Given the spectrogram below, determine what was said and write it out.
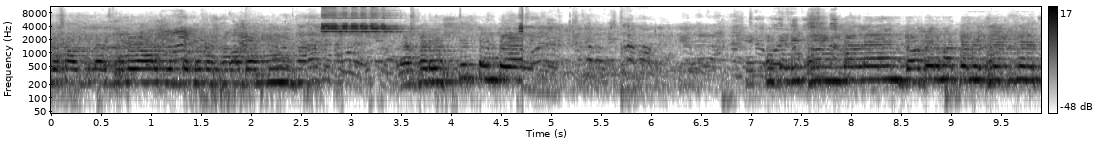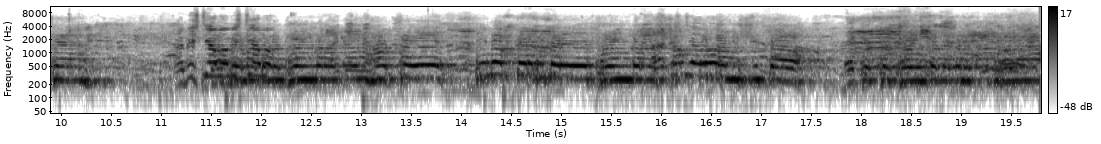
গোপাল জেলার খেলোয়াড় কিন্তু কোনো দেননি রেফারি সিদ্ধান্ত টেকনিক্যালি থ্রোয়িং করলেন ডবের মাধ্যমে থ্রোয়িং করেছেন বৃষ্টি হব বৃষ্টি হব। থ্রোয়িং করার কারণ হচ্ছে বিভক্তের ভিতরে থ্রোয়িং করা সম্পূর্ণ নিশ্চিত। এক্ষেত্রে থ্রোয়িং করলে কোনো কাজ হবে না।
